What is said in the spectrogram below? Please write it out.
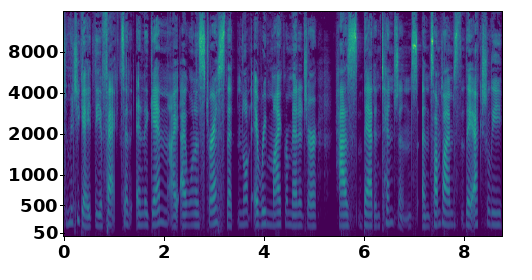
to mitigate the effects. And, and again, I, I want to stress that not every micromanager has bad intentions, and sometimes they actually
